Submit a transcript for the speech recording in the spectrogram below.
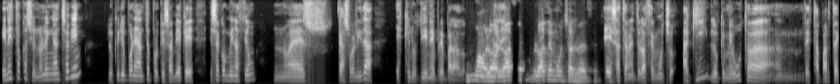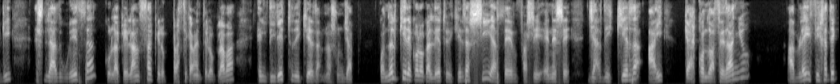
En esta ocasión no le engancha bien, lo quiero poner antes porque sabía que esa combinación no es casualidad, es que lo tiene preparado. No, lo, ¿Vale? lo hace, lo hace muchas veces. Exactamente, lo hace mucho. Aquí lo que me gusta mm, de esta parte aquí es la dureza con la que lanza, que lo- prácticamente lo clava, el directo de izquierda, no es un jab. Cuando él quiere colocar el directo de izquierda, sí hace énfasis en ese jab de izquierda, ahí, que es cuando hace daño. A Blade, fíjate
